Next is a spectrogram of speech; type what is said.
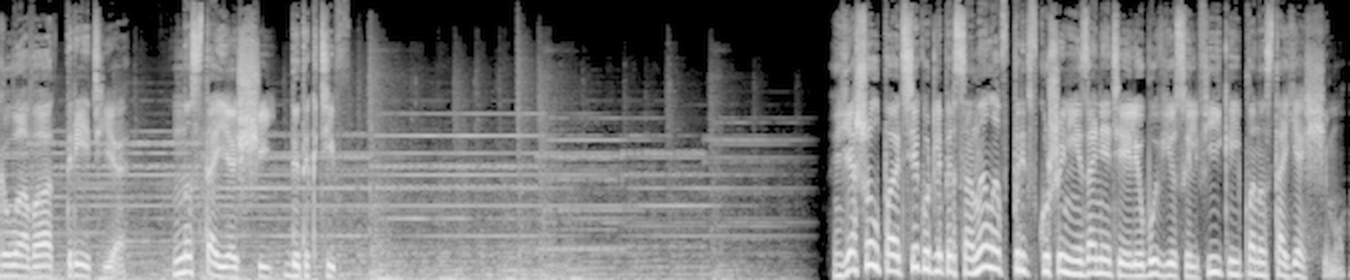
Глава 3. Настоящий детектив. Я шел по отсеку для персонала в предвкушении занятия любовью с эльфийкой по-настоящему,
